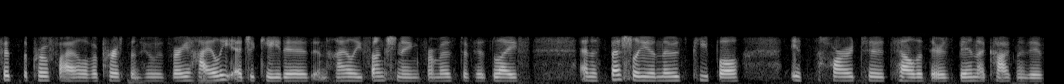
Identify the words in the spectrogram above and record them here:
fits the profile of a person who was very highly educated and highly functioning for most of his life, and especially in those people it's hard to tell that there's been a cognitive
